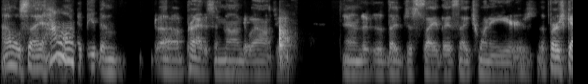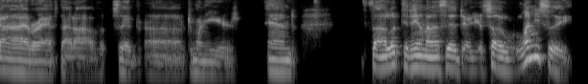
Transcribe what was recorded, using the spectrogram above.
I will say, how long have you been uh, practicing non-duality? And they just say they say 20 years. The first guy I ever asked that of said uh, 20 years, and so I looked at him and I said, "So let me see.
